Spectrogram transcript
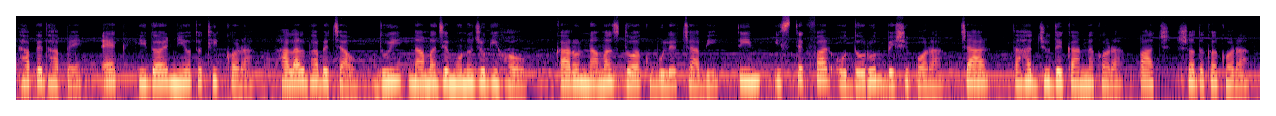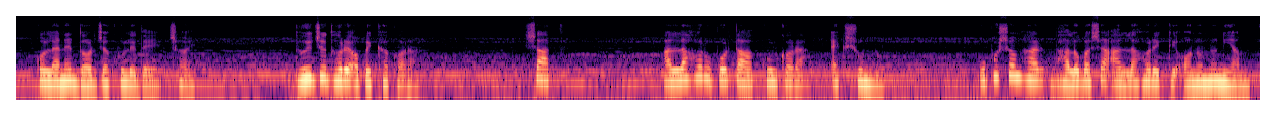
ধাপে ধাপে, এক, হৃদয়ের নিয়ত ঠিক করা, হালালভাবে চাও। দুই, নামাজে মনোযোগী হও। কারণ নামাজ দোয়া কবুলের চাবি। তিন ইস্তেকফার ও দরুদ বেশি পড়া। চার তাহার জুদে কান্না করা। পাঁচ, সদকা করা। কল্যাণের দরজা খুলে দেয়। ছয়, ধৈর্য ধরে অপেক্ষা করা। সাত আল্লাহর উপর তাওয়াক্কুল করা এক শূন্য। উপসংহার ভালোবাসা আল্লাহর একটি অনন্য নিয়ামত।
